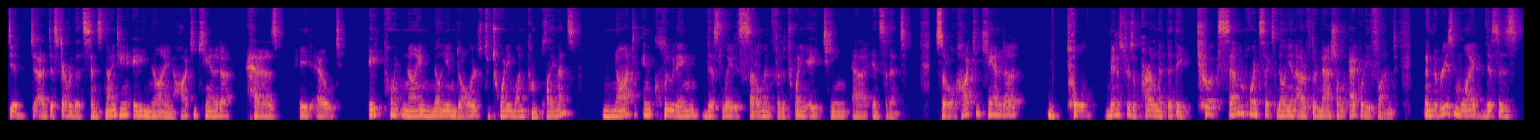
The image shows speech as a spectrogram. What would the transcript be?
did uh, discover that since 1989, Hockey Canada has paid out $8.9 million to 21 complainants, not including this latest settlement for the 2018 uh, incident. So Hockey Canada told ministers of parliament that they took 7.6 million out of their national equity fund. And the reason why this is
